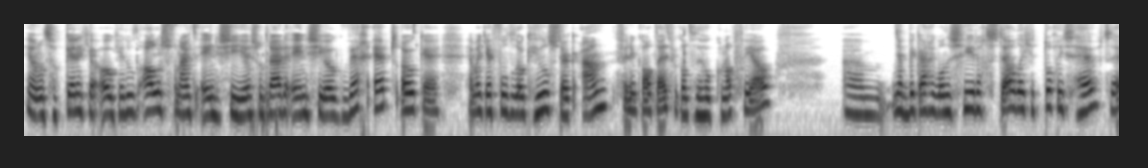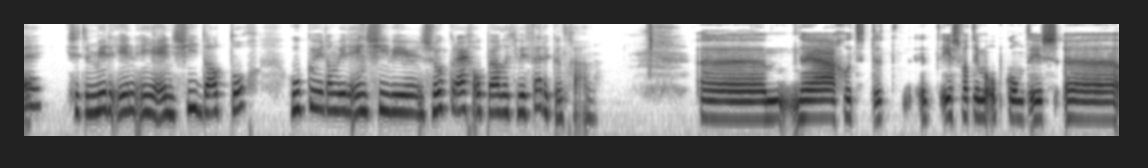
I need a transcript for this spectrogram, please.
Ja, want zo ken ik je ook. Jij doet alles vanuit energie. Hè? Zodra de energie ook weg hebt, ook. Hè? En want jij voelt het ook heel sterk aan, vind ik altijd. Vind ik altijd heel knap voor jou. Um, ja, ben ik eigenlijk wel nieuwsgierig. Stel dat je toch iets hebt, hè? je zit er middenin en je energie daalt toch. Hoe kun je dan weer de energie weer zo krijgen op peil dat je weer verder kunt gaan? Um, nou ja, goed. Het, het, eerste wat in me opkomt is uh,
